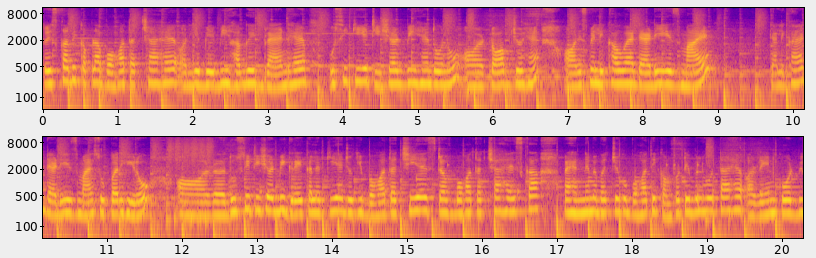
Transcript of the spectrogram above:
तो इसका भी कपड़ा बहुत अच्छा है और ये बेबी भी हग एक ब्रांड है। उसी की ये टी शर्ट भी हैं दोनों और टॉप जो हैं और इसमें लिखा हुआ है डैडी इज़ माई क्या लिखा है? Daddy is my super hero और दूसरी टी शर्ट भी ग्रे कलर की है, जो कि बहुत अच्छी है स्टफ़ बहुत अच्छा है इसका। पहनने में बच्चे को बहुत ही कंफर्टेबल होता है और रेन कोट भी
